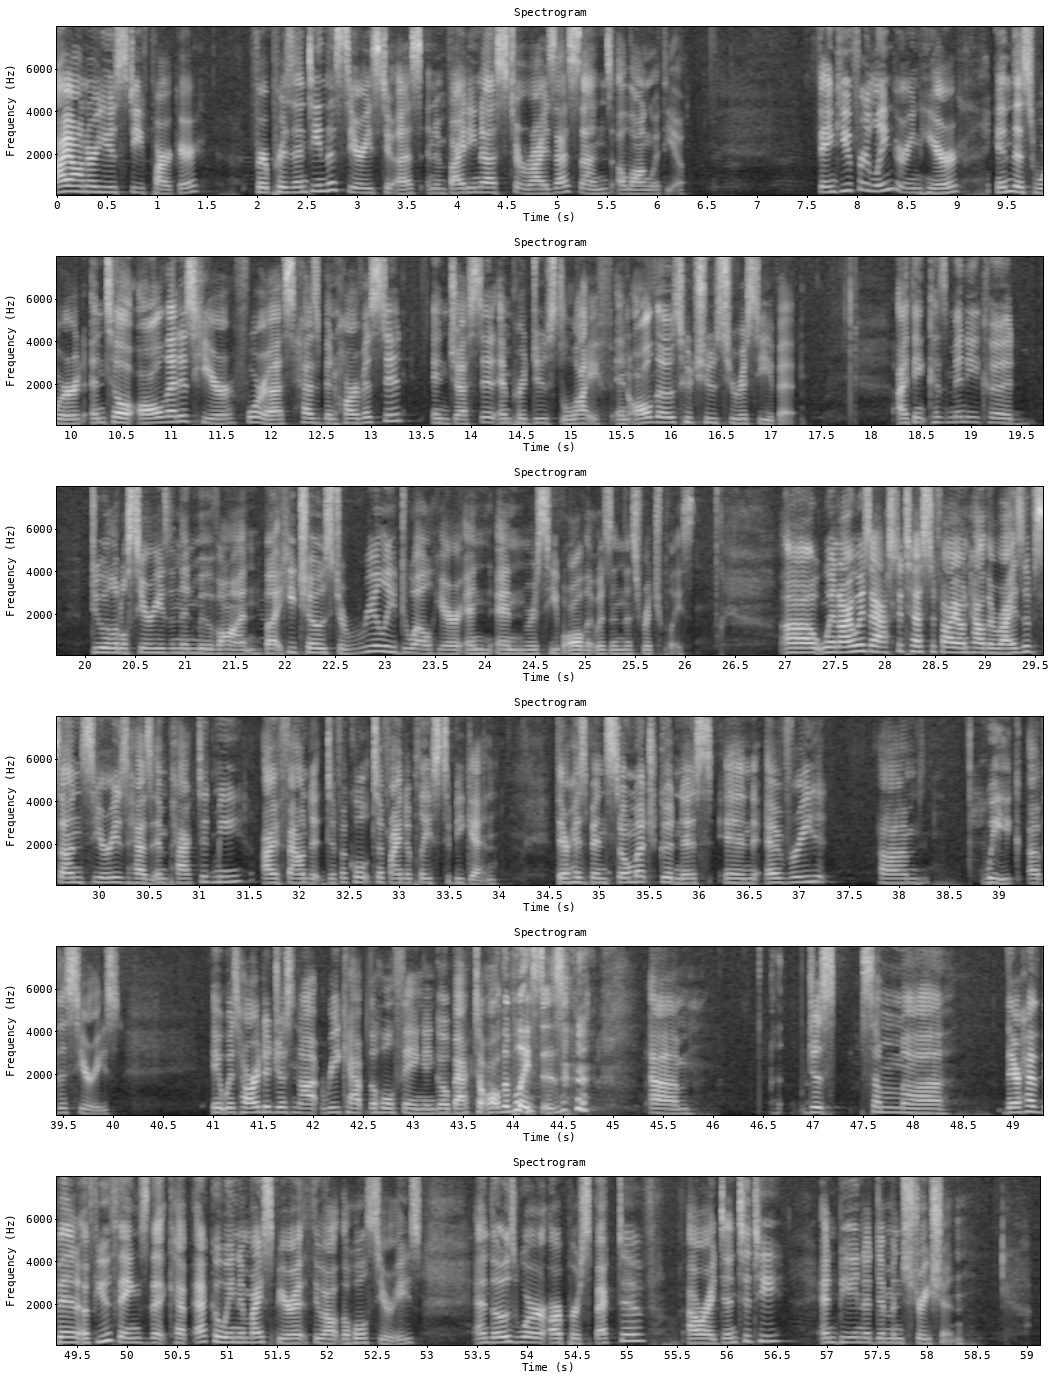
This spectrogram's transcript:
I honor you, Steve Parker, for presenting this series to us and inviting us to rise as sons along with you. Thank you for lingering here in this word until all that is here for us has been harvested, ingested, and produced life in all those who choose to receive it. I think because many could do a little series and then move on. But he chose to really dwell here and, and receive all that was in this rich place. Uh, when I was asked to testify on how the Rise of Sun series has impacted me, I found it difficult to find a place to begin. There has been so much goodness in every um, week of the series. it was hard to just not recap the whole thing and go back to all the places. um, just some, uh, there have been a few things that kept echoing in my spirit throughout the whole series, and those were our perspective, our identity, and being a demonstration.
